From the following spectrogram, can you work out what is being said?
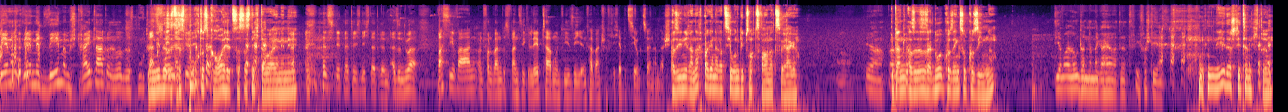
wer, mit- wer mit wem im Streit lag, also das Buch Das nee, das ist das natürlich- Buch des Grolls, das ist nicht dabei, nee, nee. Das steht natürlich nicht da drin. Also nur, was sie waren und von wann bis wann sie gelebt haben und wie sie in verwandtschaftlicher Beziehung zueinander stehen. Also in ihrer Nachbargeneration gibt's noch 200 Zwerge. Ja, Und dann, also das ist halt nur Cousins und Cousinen, ne? die haben alle untereinander geheiratet. Ich verstehe. nee, das steht da nicht drin.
